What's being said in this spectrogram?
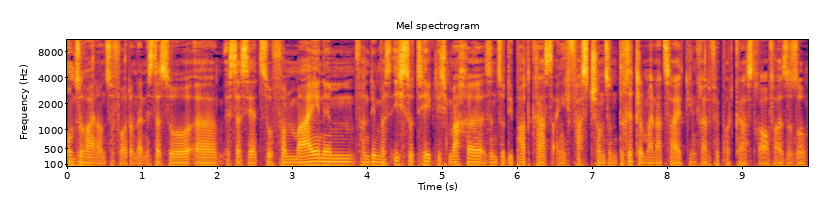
und so weiter und so fort. Und dann ist das so, äh, ist das jetzt so von meinem, von dem, was ich so täglich mache, sind so die Podcasts eigentlich fast schon so ein Drittel meiner Zeit gehen gerade für Podcast drauf. Also so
